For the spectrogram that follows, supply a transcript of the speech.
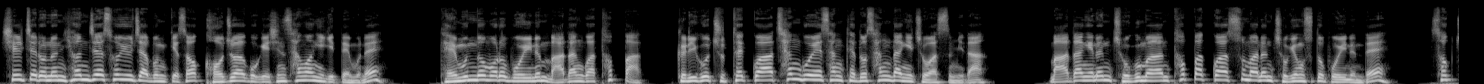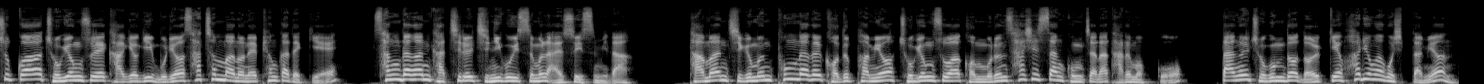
실제로는 현재 소유자분께서 거주하고 계신 상황이기 때문에 대문 너머로 보이는 마당과 텃밭, 그리고 주택과 창고의 상태도 상당히 좋았습니다. 마당에는 조그마한 텃밭과 수많은 조경수도 보이는데 석축과 조경수의 가격이 무려 4천만 원에 평가됐기에 상당한 가치를 지니고 있음을 알 수 있습니다. 다만 지금은 폭락을 거듭하며 조경수와 건물은 사실상 공짜나 다름없고 땅을 조금 더 넓게 활용하고 싶다면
